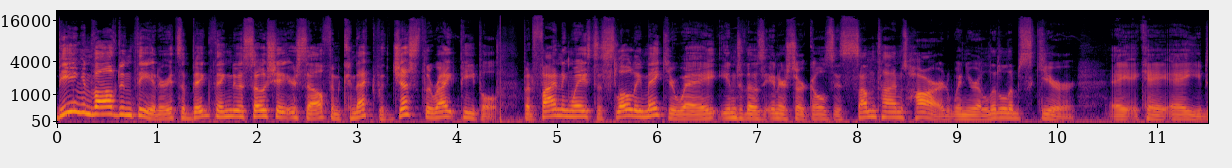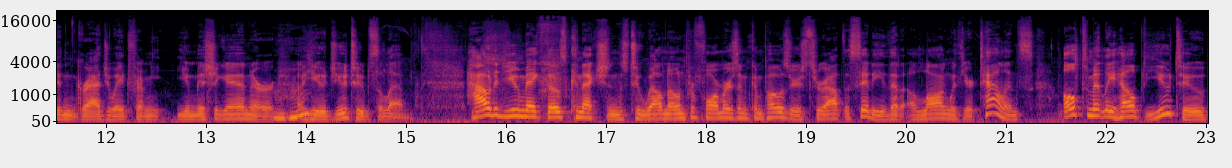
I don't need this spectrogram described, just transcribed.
Being involved in theater, it's a big thing to associate yourself and connect with just the right people. But finding ways to slowly make your way into those inner circles is sometimes hard when you're a little obscure, aka you didn't graduate from U Michigan or a Mhm. huge YouTube celeb. How did you make those connections to well known performers and composers throughout the city that, along with your talents, ultimately helped you two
